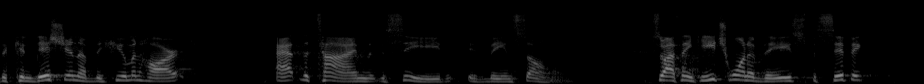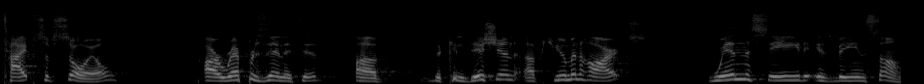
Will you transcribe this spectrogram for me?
the condition of the human heart at the time that the seed is being sown. So I think each one of these specific types of soil are representative of the condition of human hearts when the seed is being sown.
